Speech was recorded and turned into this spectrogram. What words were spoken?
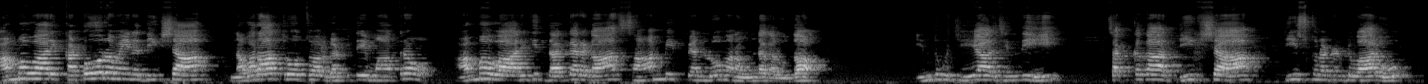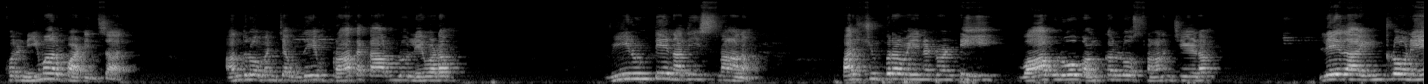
అమ్మవారి కఠోరమైన దీక్ష నవరాత్రోత్సవాలు గడిపితే మాత్రం అమ్మవారికి దగ్గరగా సామీప్యంలో మనం ఉండగలుగుతాం. ఇందుకు చేయాల్సింది చక్కగా దీక్ష తీసుకున్నటువంటి వారు కొన్ని నియమాలు పాటించాలి. అందులో మంచి ఉదయం ప్రాతకాలంలో లేవడం వీలుంటే నదీ స్నానం పరిశుభ్రమైనటువంటి వాగులో వంకల్లో స్నానం చేయడం లేదా ఇంట్లోనే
